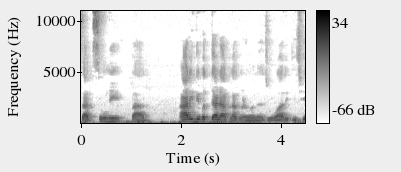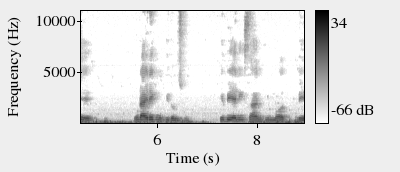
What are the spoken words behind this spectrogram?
સાતસો ને બાર. આ રીતે બધા દાખલા ગણવાના. જો આ રીતે છે, હું ડાયરેક્ટ મૂકી દઉં છું કે બેની સાન કિંમત બે,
